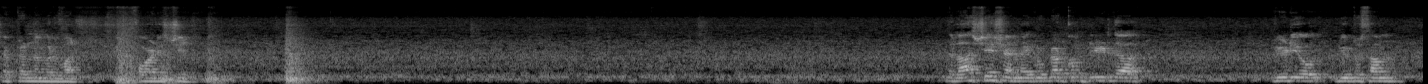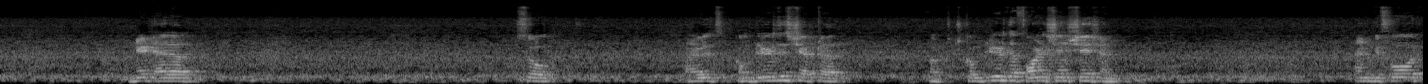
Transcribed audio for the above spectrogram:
chapter number one foreign exchange the last session I could not complete the video due to some net error. So I will complete this chapter uh, complete the foreign exchange session. And before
